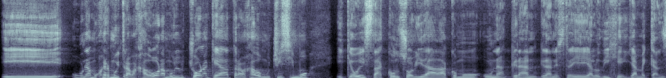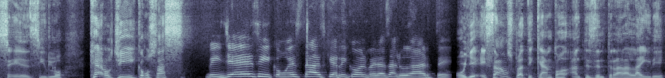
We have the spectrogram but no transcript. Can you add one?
y una mujer muy trabajadora, muy luchona que ha trabajado muchísimo y que hoy está consolidada como una gran, gran estrella. Ya lo dije, ya me cansé de decirlo. Carol G, ¿cómo estás? Mi Jessy, ¿cómo estás? Qué rico volver a saludarte. Oye, estábamos platicando antes de entrar al aire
